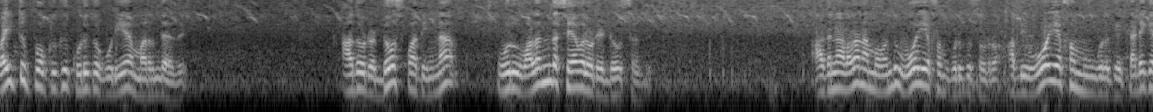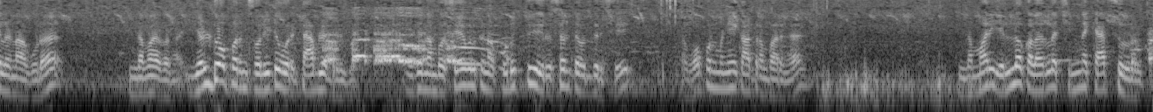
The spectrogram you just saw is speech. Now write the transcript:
வயிற்றுப்போக்குக்கு கொடுக்கக்கூடிய மருந்து அது. அதோட டோஸ் பார்த்தீங்கன்னா ஒரு வளர்ந்த சேவலுடைய டோஸ் அது. அதனால தான் நம்ம வந்து ஓஎஃப்எம் கொடுக்க சொல்கிறோம் அப்படி ஓஎஃப்எம் உங்களுக்கு கிடைக்கலனா கூட இந்த மாதிரி பாருங்க எல்டோப்பர்னு சொல்லிட்டு ஒரு டேப்லெட் இருக்கு. இது நம்ம சேவலுக்கு நான் கொடுத்து ரிசல்ட் வந்துருச்சு. ஓப்பன் பண்ணியே காட்டுறேன் பாருங்க. இந்த மாதிரி எல்லோ கலர்ல சின்ன கேப்சூல் இருக்கு.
